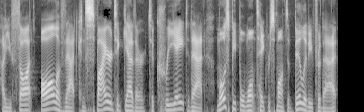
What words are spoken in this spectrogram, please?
how you thought, all of that conspired together to create that. Most people won't take responsibility for that.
